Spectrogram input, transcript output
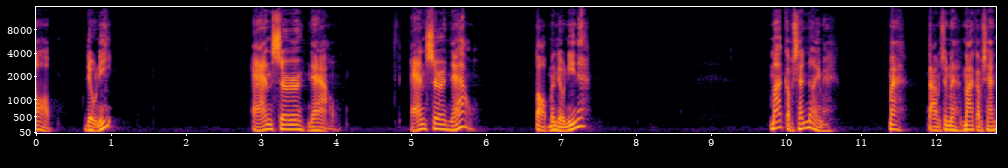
ตอบเดี๋ยวนี้ answer now answer now ตอบมันเดี๋ยวนี้นะ มากับฉันหน่อยไหมมา ตามฉันมา มากับฉัน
